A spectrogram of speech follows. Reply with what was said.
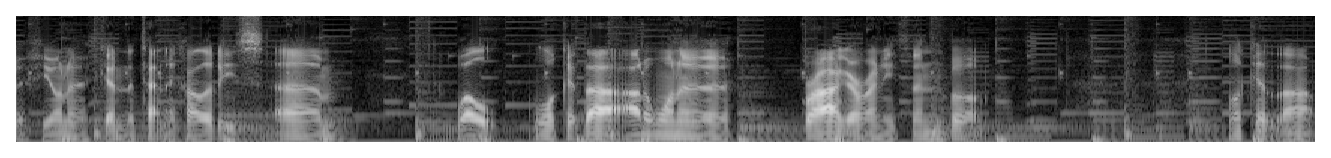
if you want to get into technicalities. Um, well, look at that. I don't want to brag or anything, but look at that.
